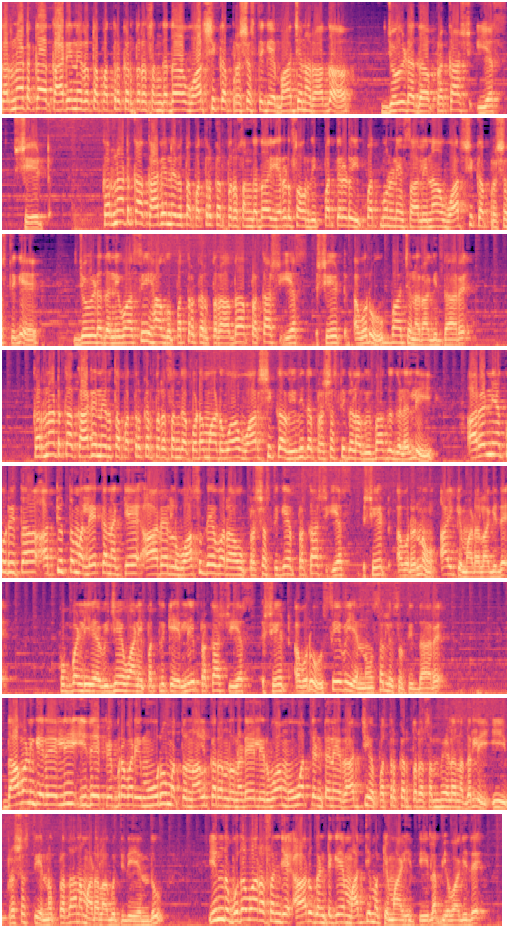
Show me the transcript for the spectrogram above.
ಕರ್ನಾಟಕ ಕಾರ್ಯನಿರತ ಪತ್ರಕರ್ತರ ಸಂಘದ ವಾರ್ಷಿಕ ಪ್ರಶಸ್ತಿಗೆ ಭಾಜನರಾದ ಜೋಯಿಡದ ಪ್ರಕಾಶ್ ಎಸ್ ಶೇಟ್. ಕರ್ನಾಟಕ ಕಾರ್ಯನಿರತ ಪತ್ರಕರ್ತರ ಸಂಘದ ಎರಡು ಸಾವಿರದ ಇಪ್ಪತ್ತೆರಡು ಇಪ್ಪತ್ತ್ಮೂರನೇ ಸಾಲಿನ ವಾರ್ಷಿಕ ಪ್ರಶಸ್ತಿಗೆ ಜೋಯಿಡದ ನಿವಾಸಿ ಹಾಗೂ ಪತ್ರಕರ್ತರಾದ ಪ್ರಕಾಶ್ ಎಸ್ ಶೇಟ್ ಅವರು ಭಾಜನರಾಗಿದ್ದಾರೆ. ಕರ್ನಾಟಕ ಕಾರ್ಯನಿರತ ಪತ್ರಕರ್ತರ ಸಂಘ ಕೊಡಮಾಡುವ ವಾರ್ಷಿಕ ವಿವಿಧ ಪ್ರಶಸ್ತಿಗಳ ವಿಭಾಗಗಳಲ್ಲಿ ಅರಣ್ಯ ಕುರಿತ ಅತ್ಯುತ್ತಮ ಲೇಖನಕ್ಕೆ ಆರ್ ಎಲ್ ವಾಸುದೇವರಾವ್ ಪ್ರಶಸ್ತಿಗೆ ಪ್ರಕಾಶ್ ಎಸ್ ಶೇಟ್ ಅವರನ್ನು ಆಯ್ಕೆ ಮಾಡಲಾಗಿದೆ. ಹುಬ್ಬಳ್ಳಿಯ ವಿಜಯವಾಣಿ ಪತ್ರಿಕೆಯಲ್ಲಿ ಪ್ರಕಾಶ್ ಎಸ್ ಶೇಟ್ ಅವರು ಸೇವೆಯನ್ನು ಸಲ್ಲಿಸುತ್ತಿದ್ದಾರೆ. ದಾವಣಗೆರೆಯಲ್ಲಿ ಇದೇ ಫೆಬ್ರವರಿ ಮೂರು ಮತ್ತು ನಾಲ್ಕರಂದು ನಡೆಯಲಿರುವ ಮೂವತ್ತೆಂಟನೇ ರಾಜ್ಯ ಪತ್ರಕರ್ತರ ಸಮ್ಮೇಳನದಲ್ಲಿ ಈ ಪ್ರಶಸ್ತಿಯನ್ನು ಪ್ರದಾನ ಮಾಡಲಾಗುತ್ತಿದೆ ಎಂದು ಇಂದು ಬುಧವಾರ ಸಂಜೆ ಆರು ಗಂಟೆಗೆ ಮಾಧ್ಯಮಕ್ಕೆ ಮಾಹಿತಿ ಲಭ್ಯವಾಗಿದೆ.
